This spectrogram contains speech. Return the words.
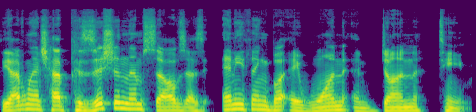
the Avalanche have positioned themselves as anything but a one and done team.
